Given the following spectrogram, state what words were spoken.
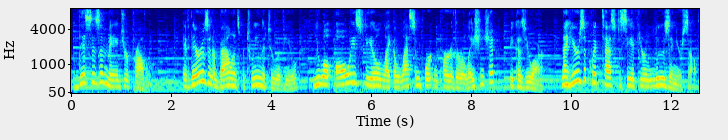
This is a major problem. If there isn't a balance between the two of you, you will always feel like a less important part of the relationship because you are. Now, here's a quick test to see if you're losing yourself.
